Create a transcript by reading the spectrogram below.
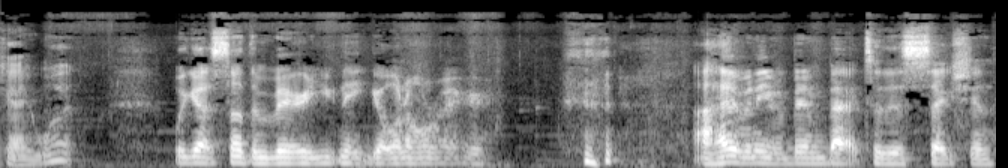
okay, what? We got something very unique going on right here. I haven't even been back to this section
